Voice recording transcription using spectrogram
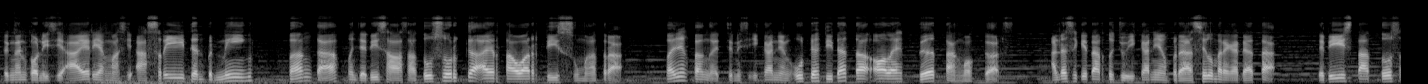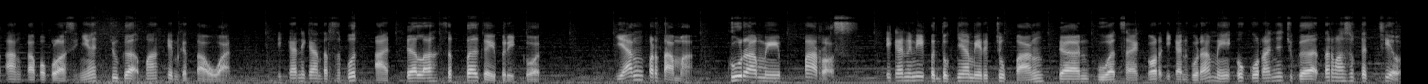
Dengan kondisi air yang masih asri dan bening, Bangka menjadi salah satu surga air tawar di Sumatera. Banyak banget jenis ikan yang udah didata oleh The Tangwalkers ada sekitar tujuh ikan yang berhasil mereka data. Jadi status angka populasinya juga makin ketahuan. Ikan-ikan tersebut adalah sebagai berikut. Yang pertama, gurame paros. Ikan ini bentuknya mirip cupang dan buat seekor ikan gurame ukurannya juga termasuk kecil.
